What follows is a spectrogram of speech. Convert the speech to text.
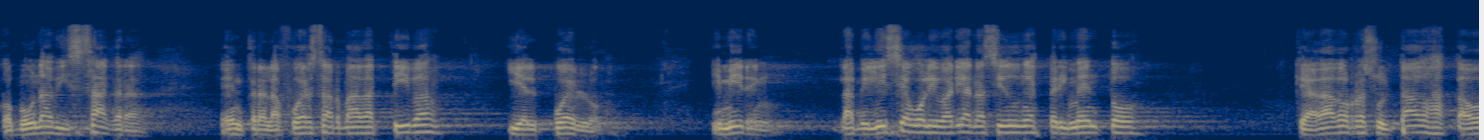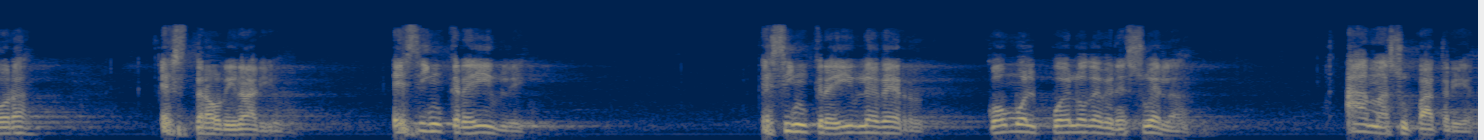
como una bisagra entre la Fuerza Armada Activa y el pueblo. Y miren, la milicia bolivariana ha sido un experimento que ha dado resultados hasta ahora extraordinarios. Es increíble, es increíble ver cómo el pueblo de Venezuela ama su patria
